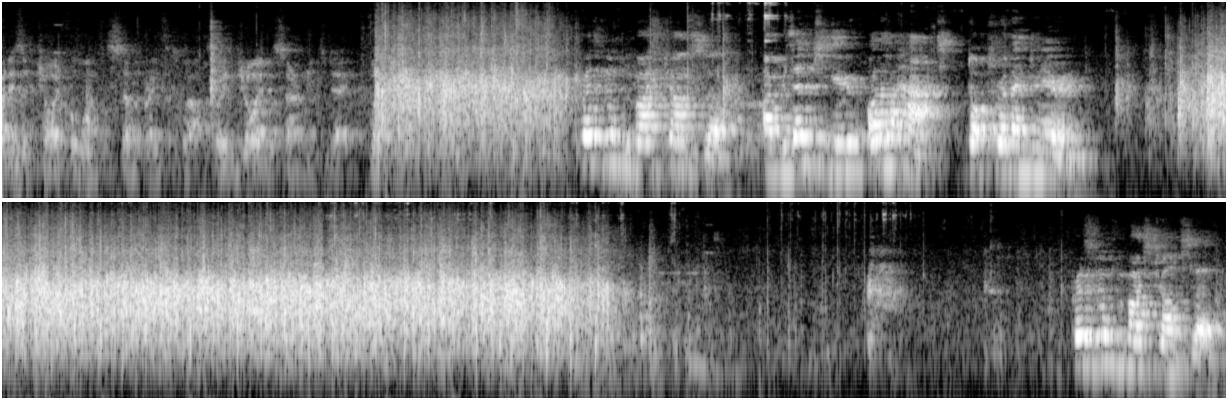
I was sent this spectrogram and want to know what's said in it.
but is a joyful one to celebrate as well. So enjoy the ceremony today. Welcome. President and Vice Chancellor, I present to you Oliver Hatt, Doctor of Engineering. President and Vice Chancellor,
